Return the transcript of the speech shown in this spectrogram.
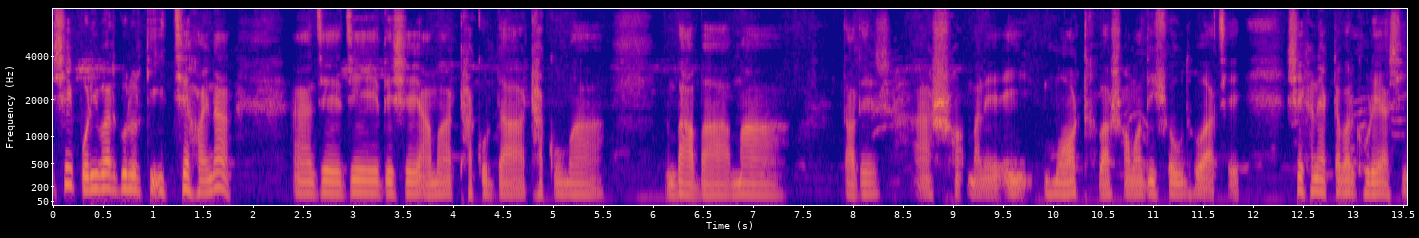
সেই পরিবারগুলোর কি ইচ্ছে হয় না যে যে দেশে আমার ঠাকুরদা, ঠাকুমা, বাবা, মা তাদের মানে এই মঠ বা সমাধিসৌধ আছে সেখানে একটাবার ঘুরে আসি।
